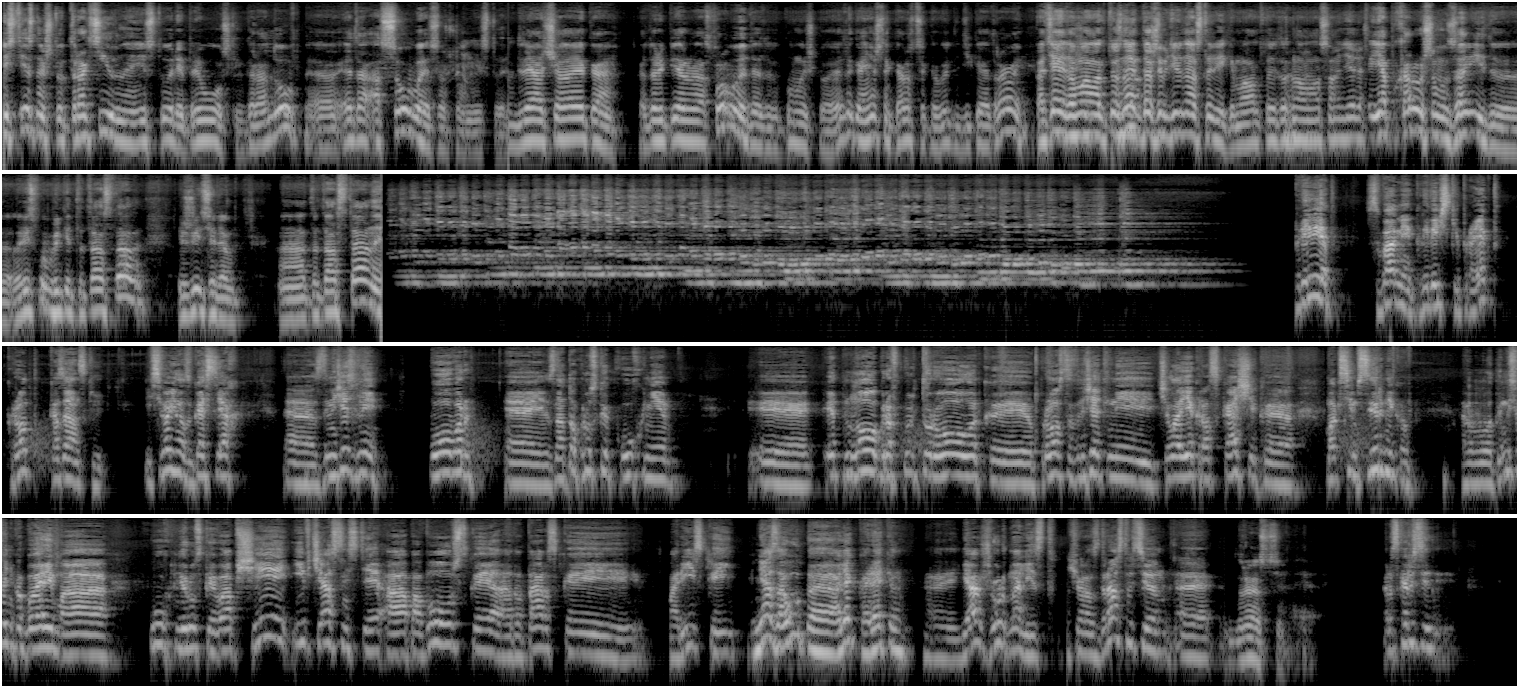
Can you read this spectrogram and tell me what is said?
Естественно, что трактирная история приволжских городов э, – это особая совершенно история. Для человека, который первый раз пробует эту кумышку, это, конечно, кажется какой-то дикой отравой. Хотя это мало кто знает, даже в 19 веке мало кто это знал на самом деле. Я по-хорошему завидую Республике Татарстан и жителям э, Татарстана. Привет! С вами кревеческий проект Крот Казанский. И сегодня у нас в гостях э, замечательный повар, э, знаток русской кухни, э, этнограф, культуролог, э, просто замечательный человек-рассказчик э, Максим Сырников. Вот. И мы сегодня поговорим о кухне русской вообще и, в частности, о поволжской, о татарской, парийской. Меня зовут э, Олег Корякин, э, я журналист. Еще раз здравствуйте. Э, здравствуйте. Расскажите,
